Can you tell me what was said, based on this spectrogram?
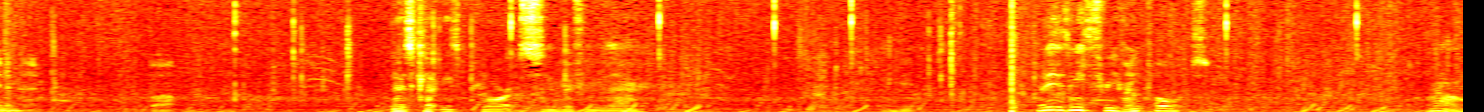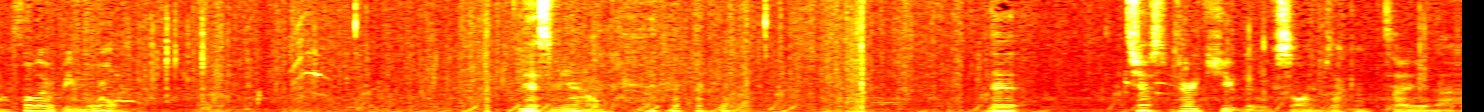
in a minute. But let's collect these plorts and go from there. Really, there's only three honey plorts. Wow, I thought there would be more. Yes, meow. They're just very cute little slimes, I can tell you that.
